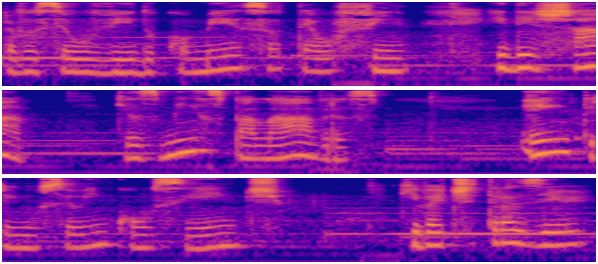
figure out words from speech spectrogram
para você ouvir do começo até o fim e deixar que as minhas palavras entrem no seu inconsciente, que vai te trazer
